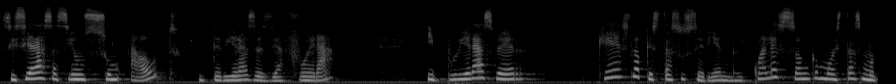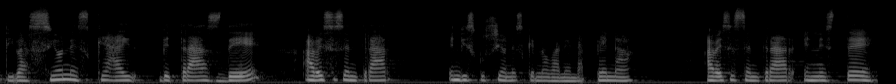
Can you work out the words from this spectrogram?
si hicieras así un zoom out y te vieras desde afuera y pudieras ver qué es lo que está sucediendo y cuáles son como estas motivaciones que hay detrás de a veces entrar en discusiones que no valen la pena, a veces entrar en, este,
